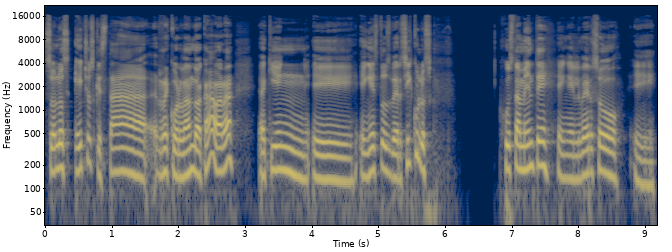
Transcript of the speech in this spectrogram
son los hechos que está recordando acá, ¿verdad? Aquí en, eh, en estos versículos. Justamente en el verso, eh,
